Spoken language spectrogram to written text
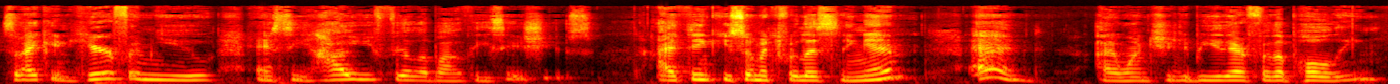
so I can hear from you and see how you feel about these issues. I thank you so much for listening in, and I want you to be there for the polling.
